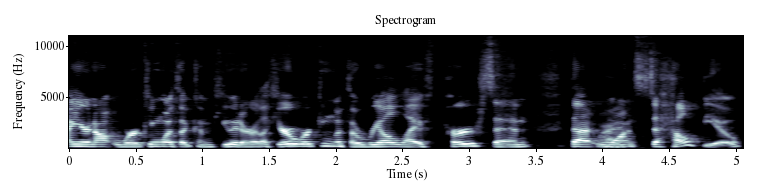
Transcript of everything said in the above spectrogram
and you're not working with a computer like you're working with a real life person that right. wants to help you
